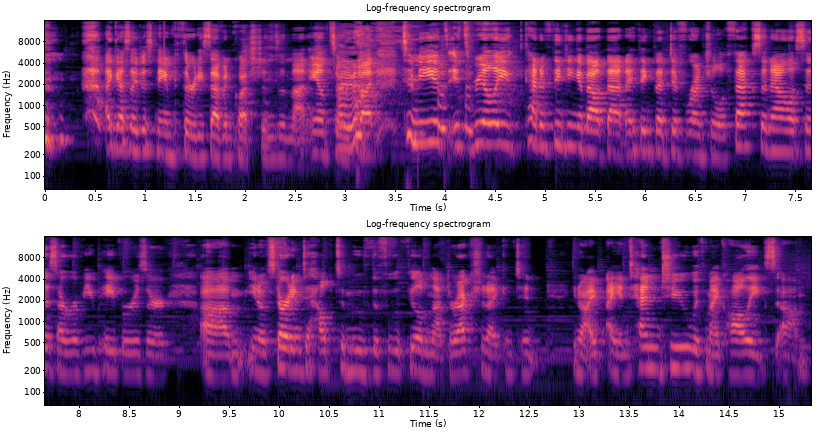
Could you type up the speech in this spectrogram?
I guess I just named 37 questions in that answer. But to me, it's, it's really kind of thinking about that. I think that differential effects analysis, our review papers are, um, you know, starting to help to move the field in that direction. I continue, you know, I, I intend to with my colleagues. Um,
